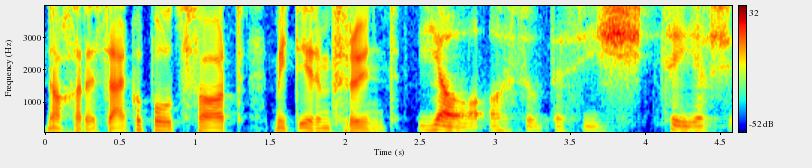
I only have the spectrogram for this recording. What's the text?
nach einer Segelbootsfahrt mit ihrem Freund. Ja, also das ist zuerst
